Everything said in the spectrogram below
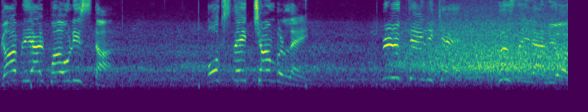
Gabriel Paulista. Oxlade Chamberlain. Büyük tehlike. Hızla ilerliyor.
